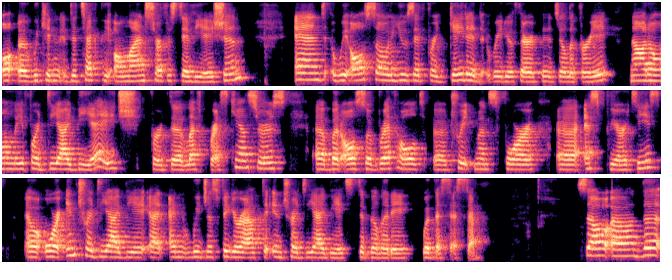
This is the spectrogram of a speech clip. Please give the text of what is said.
uh, we can detect the online surface deviation. And we also use it for gated radiotherapy delivery, not only for DIBH, for the left breast cancers, uh, but also breath hold uh, treatments for uh, SBRTs uh, or intra-DIBH, uh, and we just figure out the intra-DIBH stability with the system. So uh, the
